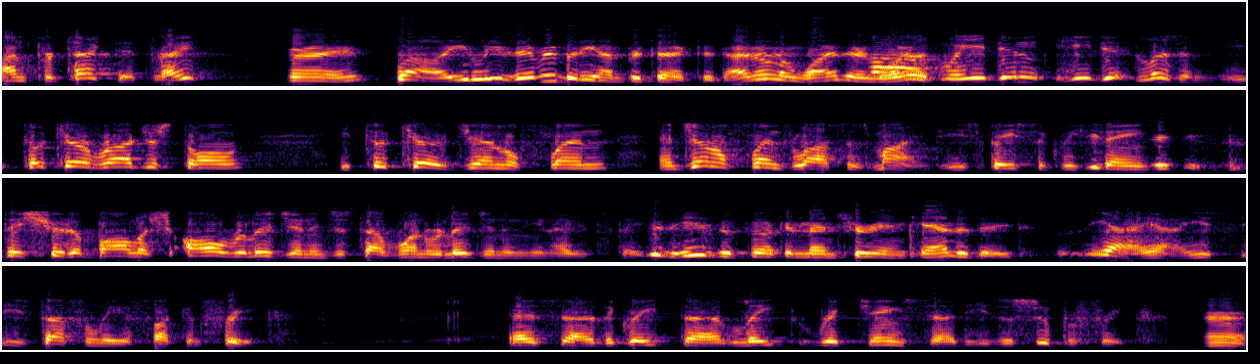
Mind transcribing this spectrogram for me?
unprotected, right? Right. Well, he leaves everybody unprotected. I don't know why they're Uh, loyal. well, he didn't. He did. Listen, he took care of Roger Stone. He took care of General Flynn, and General Flynn's lost his mind. He's basically saying they should abolish all religion and just have one religion in the United States. He's a fucking Manchurian candidate. Yeah, yeah, he's he's definitely a fucking freak. As uh, the great uh, late Rick James said, he's a super freak. Yeah.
